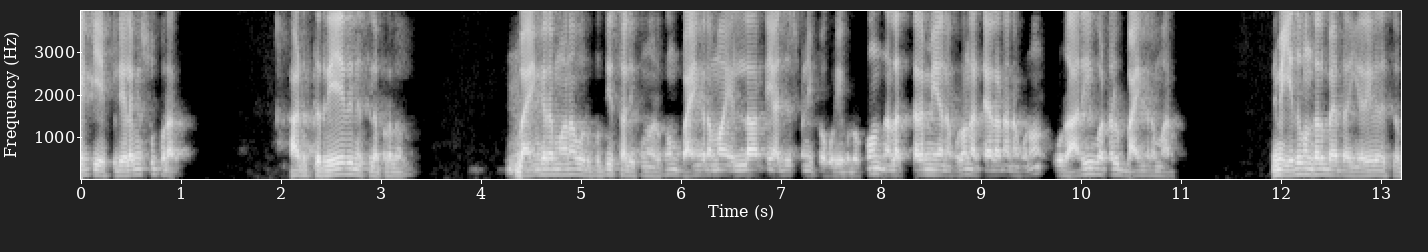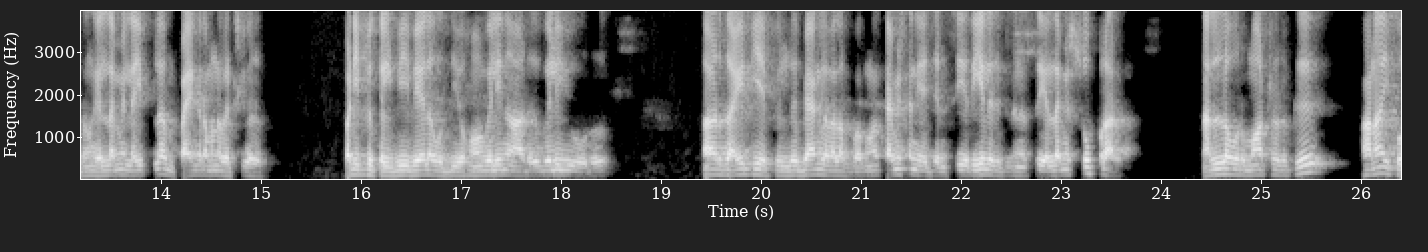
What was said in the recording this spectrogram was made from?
ஐடிஐ ஃபீல்டு எல்லாமே சூப்பரா இருக்கு. அடுத்து ரேவதி சில பிரதம் பயங்கரமான ஒரு புத்திசாலி குணம் இருக்கும். பயங்கரமா எல்லார்ட்டையும் அட்ஜஸ்ட் பண்ணி போகக்கூடிய குணம் இருக்கும். நல்ல திறமையான குணம் நல்ல டேலண்டான குணம் ஒரு அறிவாற்றல் பயங்கரமா இருக்கும். இனிமே எது வந்தாலும் பயப்படாதீங்க. ரேவதி சில பிரதம் எல்லாமே லைஃப்ல பயங்கரமான வெற்றி வருது. படிப்பு கல்வி வேலை உத்தியோகம் வெளிநாடு வெளியூர் அடுத்து ஐடிஐ ஃபீல்டு பேங்க்ல வேலை பார்க்கணும் commission agency real estate business எல்லாமே சூப்பராக இருக்கும். நல்ல ஒரு மாற்றம் இருக்கு. ஆனால் இப்போ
